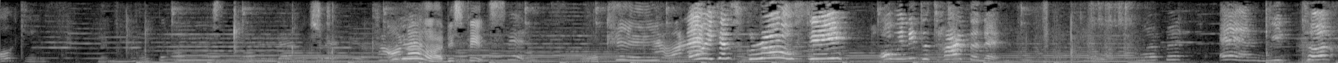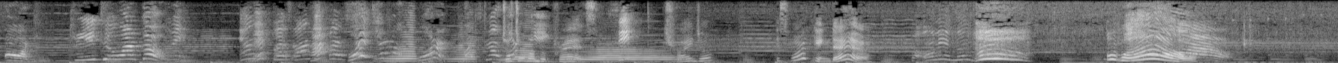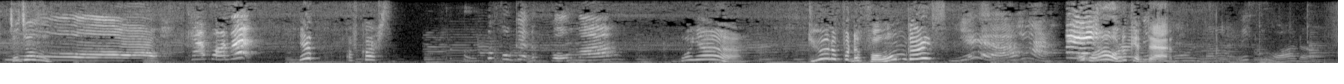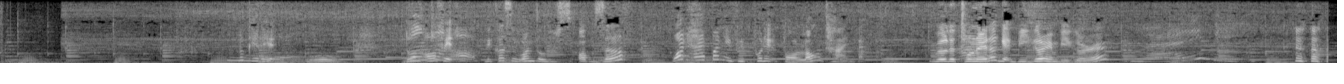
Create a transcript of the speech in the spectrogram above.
working. Let me open this. And then Let's put it here. Can I Oh yeah, this fits. Fit. Okay. Can I Oh, we can screw. See? Oh, we need to tighten it. Okay, let's flip it and we turn on. Three, two, one, go. And it was on Huh? What? It won't work. What's not Jojo want to working? press. See? Try, Jo. It's working there. But only a little. oh wow. Wow. Jojo. Wow. Foam, guys? Yeah. Yeah. Oh wow, look at that. Look at it. Whoa. Don't Don't off it because we want to observe what happens if we put it for a long time. Will the tornado get bigger and bigger? Maybe.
